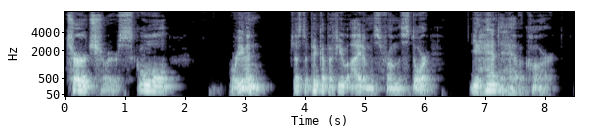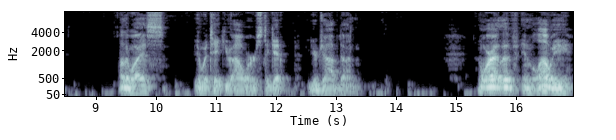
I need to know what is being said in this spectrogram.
church or school, or even just to pick up a few items from the store, you had to have a car. Otherwise, it would take you hours to get your job done. Where I live in Malawi,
